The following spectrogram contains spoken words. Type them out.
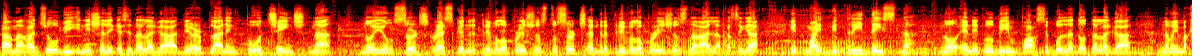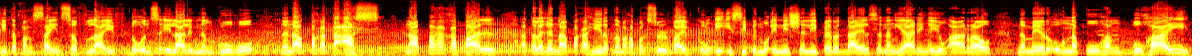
Tama ka, Jovi. Initially kasi talaga, they are planning to change na no, yung search, rescue, and retrieval operations to search and retrieval operations na nga lang. Kasi nga, it might be three days na. No? And it will be impossible na daw talaga na may makita pang signs of life doon sa ilalim ng guho na napakataas, napakakapal, at talaga napakahirap na makapag-survive kung iisipin mo initially. Pero dahil sa nangyari ngayong araw na mayroong nakuhang buhay,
